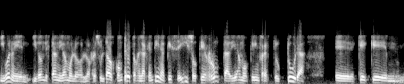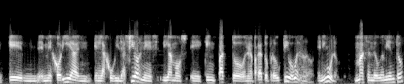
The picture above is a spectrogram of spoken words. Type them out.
y bueno, y, dónde están, digamos, los, resultados concretos en la Argentina, qué se hizo, qué ruta, digamos, qué infraestructura, eh, qué, qué, mejoría en, en, las jubilaciones, digamos, eh, qué impacto en el aparato productivo, bueno, en ninguno, más endeudamiento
